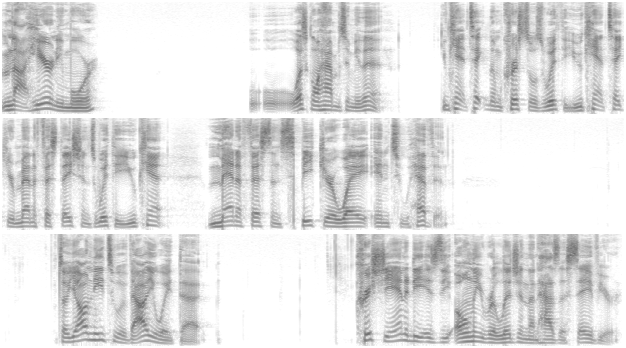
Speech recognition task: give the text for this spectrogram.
I'm not here anymore, what's going to happen to me then? You can't take them crystals with you. You can't take your manifestations with you. You can't manifest and speak your way into heaven. So y'all need to evaluate that. Christianity is the only religion that has a savior.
